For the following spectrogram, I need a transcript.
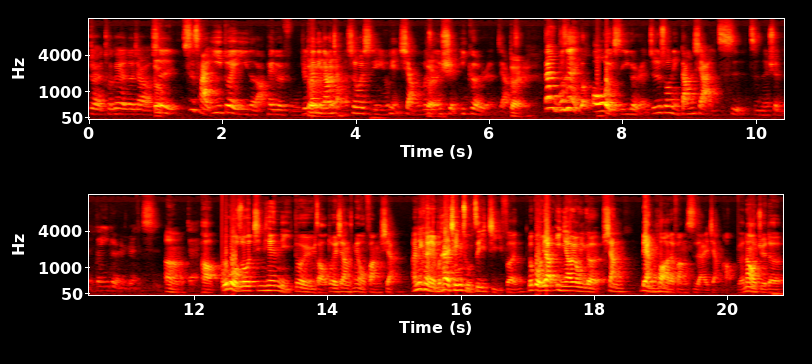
对，团队的乐交友是是采一对一的啦，配对服务就跟你刚刚讲的社会实验有点像，我们只能选一个人这样子。对，但是不是 always 一个人，就是说你当下一次只能选择跟一个人认识。嗯，对。好，如果说今天你对于找对象没有方向啊，你可能也不太清楚自己几分，如果要硬要用一个像量化的方式来讲，好，那我觉得，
